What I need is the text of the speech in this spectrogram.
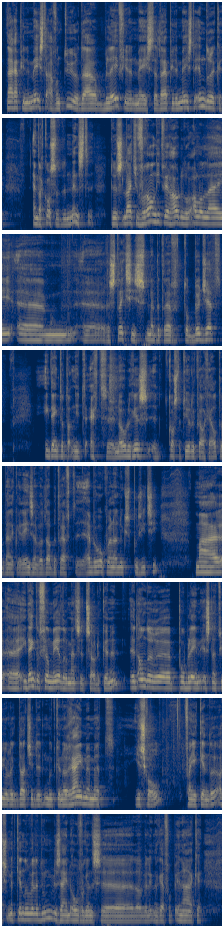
daar heb je de meeste avontuur, daar beleef je het meeste, daar heb je de meeste indrukken. En daar kost het het minste. Dus laat je vooral niet weerhouden door allerlei ehm, restricties met betrekking tot budget. Ik denk dat dat niet echt uh, nodig is. Het kost natuurlijk wel geld, daar ben ik het eens. En wat dat betreft uh, hebben we ook wel een luxe positie. Maar uh, ik denk dat veel meerdere mensen het zouden kunnen. Het andere probleem is natuurlijk dat je dit moet kunnen rijmen met je school van je kinderen. Als je met kinderen willen doen. We zijn overigens, daar wil ik nog even op inhaken,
